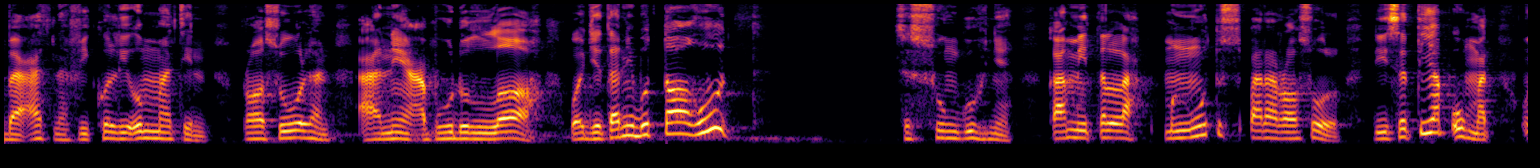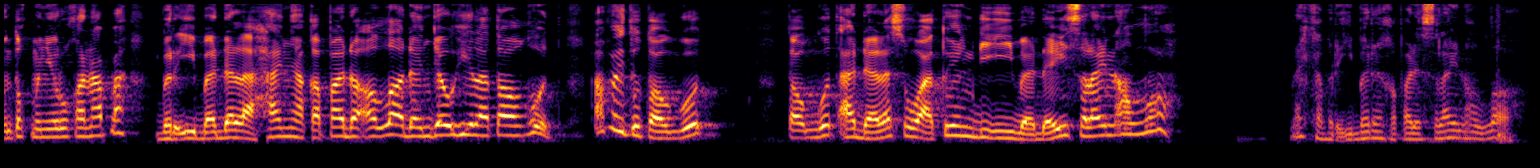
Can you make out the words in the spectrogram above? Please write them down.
ba'atsna fi kulli ummatin rasulan an i'budullah wajtanibut. Sesungguhnya kami telah mengutus para rasul di setiap umat untuk menyuruhkan apa? Beribadalah hanya kepada Allah dan jauhilah taugut. Apa itu taugut? Taugut adalah sesuatu yang diibadahi selain Allah. Mereka beribadah kepada selain Allah.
